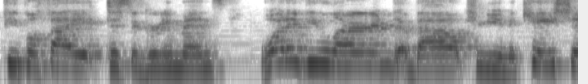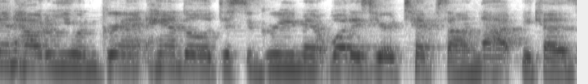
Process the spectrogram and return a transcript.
people fight disagreements. What have you learned about communication? How do you and Grant handle a disagreement? What is your tips on that? Because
